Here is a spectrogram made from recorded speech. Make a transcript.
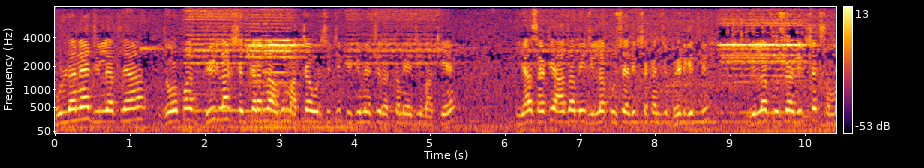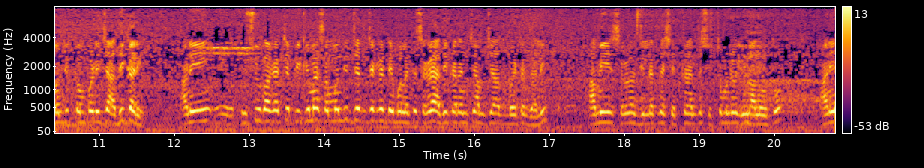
बुलढाणा जिल्ह्यातल्या जवळपास दीड लाख शेतकऱ्यांना अजून मागच्या वर्षीची पीक विम्याची रक्कम यायची बाकी आहे. यासाठी आज आम्ही जिल्हा कृषी अधीक्षकांची भेट घेतली. जिल्हा कृषी अधीक्षक संबंधित कंपनीचे अधिकारी आणि कृषी विभागाचे पीक विम्या संबंधित जे त्यांच्याकडे टेबल आहे ते सगळ्या अधिकाऱ्यांची आमची आज बैठक झाली. आम्ही सगळं जिल्ह्यातल्या शेतकऱ्यांचं शिष्टमंडळ घेऊन आलो होतो. आणि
